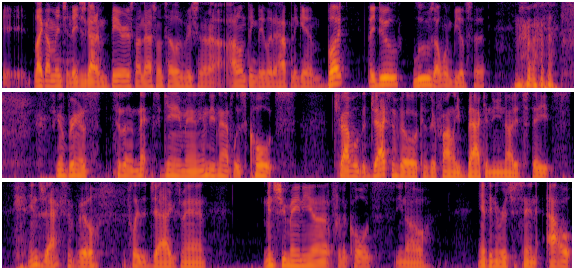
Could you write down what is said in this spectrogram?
it, like I mentioned, they just got embarrassed on national television, and I, I don't think they let it happen again. But if they do lose, I wouldn't be upset. it's gonna bring us to the next game, man. Indianapolis Colts travel to Jacksonville because they're finally back in the United States in Jacksonville. They play the Jags, man. Minshew mania for the Colts. You know, Anthony Richardson out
